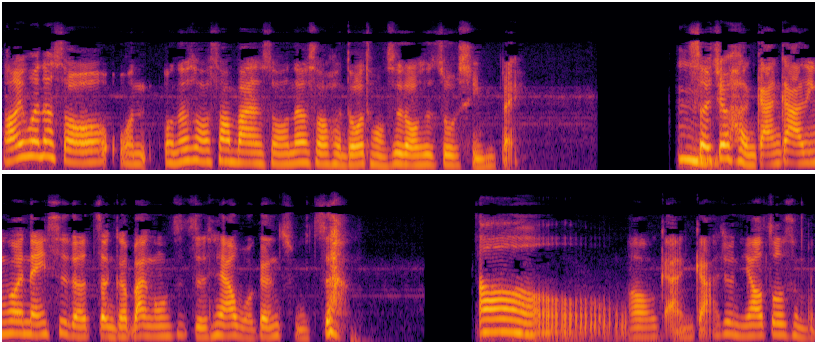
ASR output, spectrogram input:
然后因为那时候我我那时候上班的时候，那时候很多同事都是住新北，嗯，所以就很尴尬，因为那一次的整个办公室只剩下我跟组长，哦，好尴尬，就你要做什么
